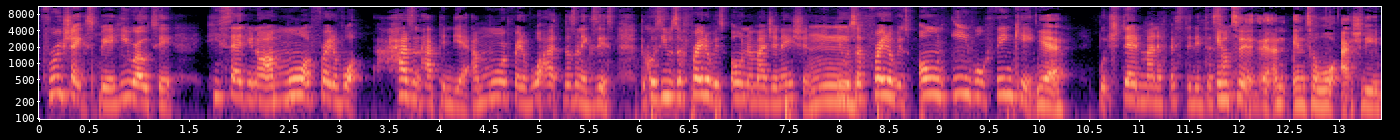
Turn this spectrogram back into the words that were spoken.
through Shakespeare, he wrote it. He said, you know, I'm more afraid of what hasn't happened yet. I'm more afraid of what doesn't exist because he was afraid of his own imagination. He was afraid of his own evil thinking, Mm. Yeah. Which then manifested into something. Into and into what actually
